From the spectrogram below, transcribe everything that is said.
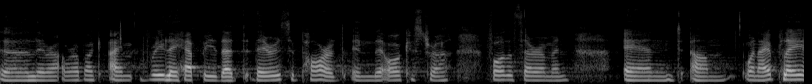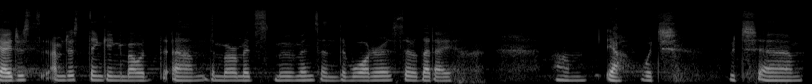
uh, Lera Auerbach, I'm really happy that there is a part in the orchestra for the theremin. And um, when I play, I just I'm just thinking about um, the mermaid's movements and the water, so that I um, yeah, which which um,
